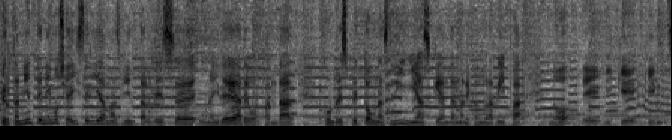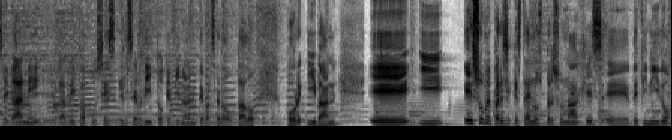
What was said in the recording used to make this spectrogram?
Pero también tenemos, y ahí sería más bien tal vez eh, una idea de orfandad con respecto a unas niñas que andan manejando una rifa, ¿no? y que quien se gane la rifa pues es el cerdito que finalmente va a ser adoptado por Iván. y eso me parece que está en los personajes eh, definido.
